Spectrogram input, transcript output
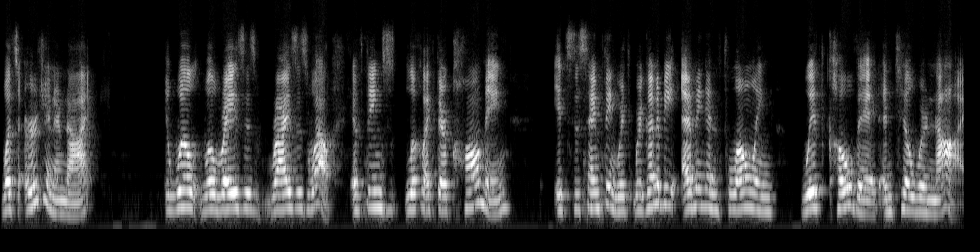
what's urgent or not it will will raise as, rise as well. If things look like they're calming, it's the same thing. We're, we're going to be ebbing and flowing with COVID until we're not.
